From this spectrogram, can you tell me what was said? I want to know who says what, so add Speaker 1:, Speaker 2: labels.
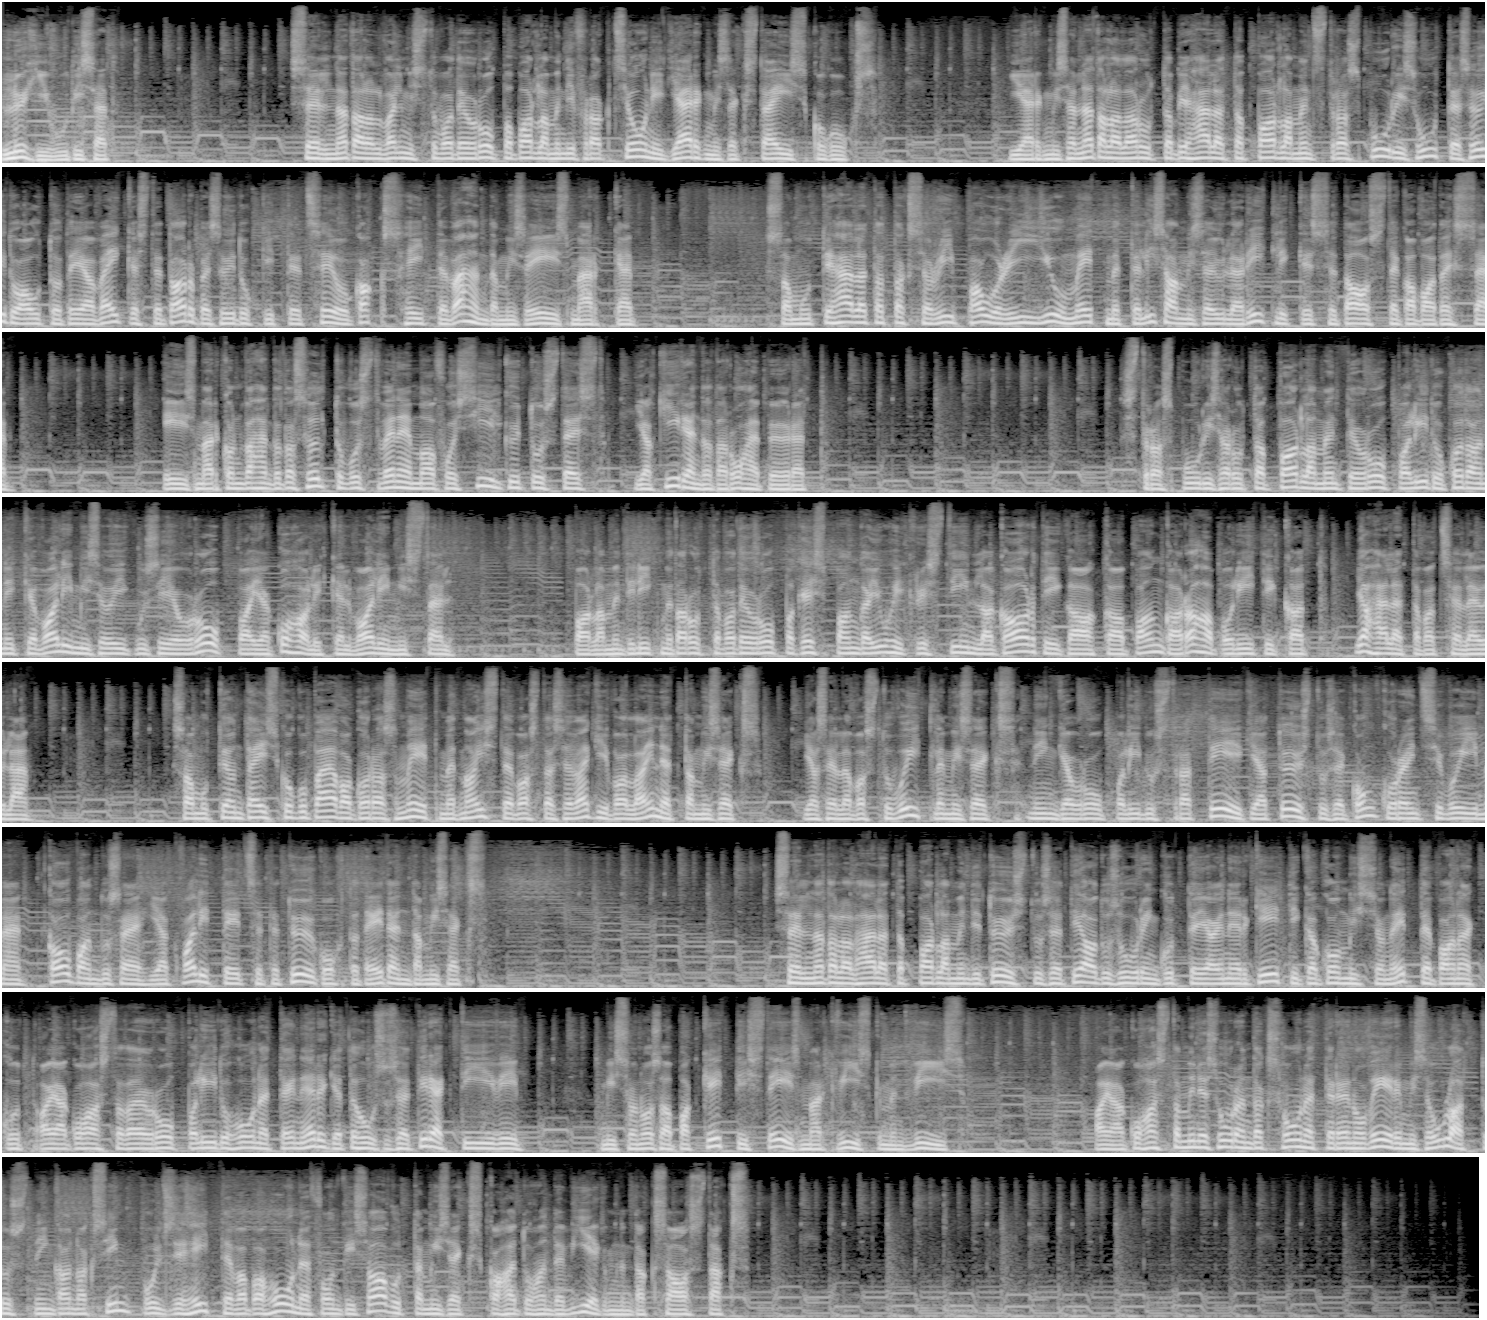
Speaker 1: lühiuudised. sel nädalal valmistuvad Euroopa Parlamendi fraktsioonid järgmiseks täiskoguks. järgmisel nädalal arutab ja hääletab parlament Strasbourgis uute sõiduautode ja väikeste tarbesõidukite CO2 heite vähendamise eesmärke. samuti hääletatakse Repower EU meetmete lisamise üle riiklikesse taastekavadesse eesmärk on vähendada sõltuvust Venemaa fossiilkütustest ja kiirendada rohepööret Strasbourgis arutab parlament Euroopa Liidu kodanike valimisõigusi Euroopa ja kohalikel valimistel. parlamendiliikmed arutavad Euroopa Keskpanga juhi Christine Lagardiga ka panga rahapoliitikat ja hääletavad selle üle. samuti on täiskogu päevakorras meetmed naistevastase vägivalla ennetamiseks ja selle vastu võitlemiseks ning Euroopa Liidu strateegia tööstuse konkurentsivõime, kaubanduse ja kvaliteetsete töökohtade edendamiseks sel nädalal hääletab parlamendi tööstuse, teadusuuringute ja energeetikakomisjon ettepanekut ajakohastada Euroopa Liidu hoonete energiatõhususe direktiivi, mis on osa paketist Eesmärk viiskümmend viis. ajakohastamine suurendaks hoonete renoveerimise ulatust ning annaks impulsi heitevaba hoonefondi saavutamiseks kahe tuhande viiekümnendaks aastaks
